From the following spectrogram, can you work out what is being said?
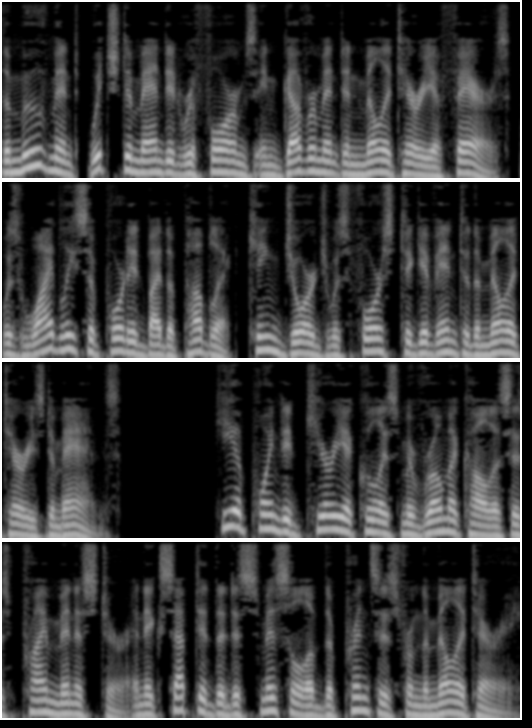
The movement, which demanded reforms in government and military affairs, was widely supported by the public. King George was forced to give in to the military's demands. He appointed Kyriakoulis Mavromichalis as prime minister and accepted the dismissal of the princes from the military.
